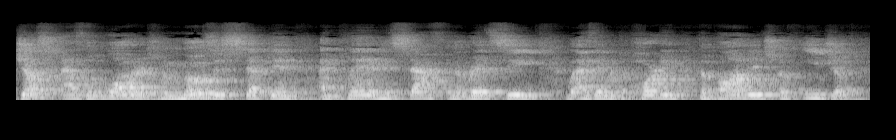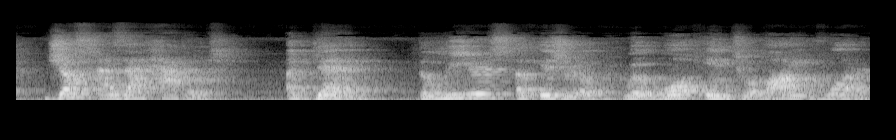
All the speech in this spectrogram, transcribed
Just as the waters, when Moses stepped in and planted his staff in the Red Sea, as they were departing the bondage of Egypt, just as that happened, again, the leaders of Israel will walk into a body of water.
